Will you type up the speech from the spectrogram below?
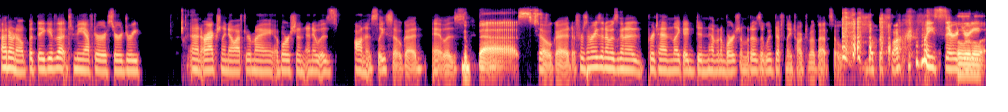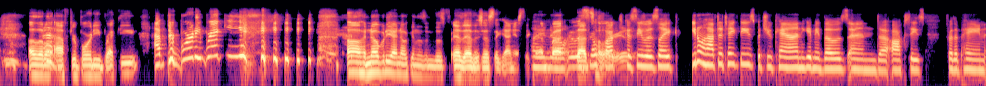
I don't know, but they give that to me after a surgery, and or actually no, after my abortion, and it was honestly so good. It was The best. so good. For some reason, I was gonna pretend like I didn't have an abortion, but I was like, we've definitely talked about that. So what the fuck, my a surgery little, a little afterboardy brekkie. after boardy Bricky. Oh, nobody I know can listen to this as, as just again. Yes, they I know But it was that's so fucked because he was like, "You don't have to take these, but you can." He gave me those and uh, oxys for the pain,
